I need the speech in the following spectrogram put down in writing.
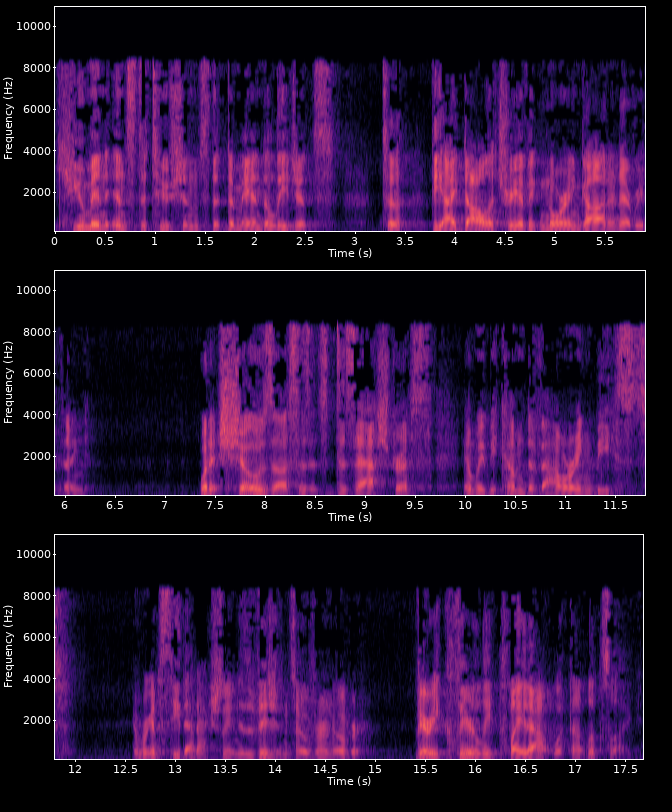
human institutions that demand allegiance to the idolatry of ignoring God and everything. What it shows us is it's disastrous and we become devouring beasts. And we're going to see that actually in his visions over and over. Very clearly played out what that looks like.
